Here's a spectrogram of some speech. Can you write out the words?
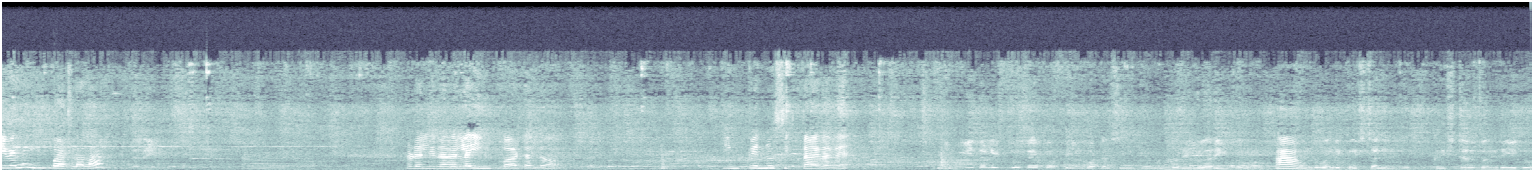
ಇವೆಲ್ಲ ಇಂಕ್ ಬಾಟ್ಲಲ್ಲ ನೋಡಿ ಅಲ್ಲಿರೋವೆಲ್ಲ ಇಂಕ್ ಬಾಟಲು ಇಂಕ್ ಪೆನ್ನು ಸಿಗ್ತಾ ಇದ್ದಾವೆ ಇದರಲ್ಲಿ two type of ink bottle ಸಿಗುತ್ತೆ ಒಂದು ರೆಗ್ಯುಲರ್ ಇಂಕು ಒಂದು ಬಂದು ಕ್ರಿಸ್ಟಲ್ ಇಂಕು ಕ್ರಿಸ್ಟಲ್ ಬಂದು ಇದು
